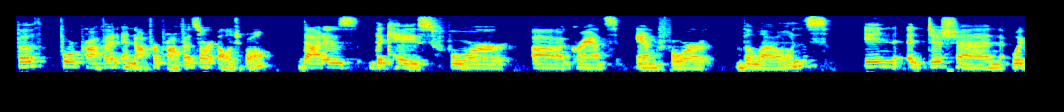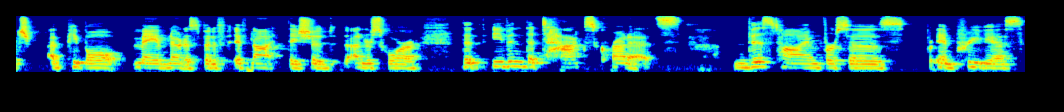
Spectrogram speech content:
both for profit and not for profits are eligible. That is the case for uh, grants and for the loans. In addition, which uh, people may have noticed, but if, if not, they should underscore that even the tax credits this time versus in previous,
